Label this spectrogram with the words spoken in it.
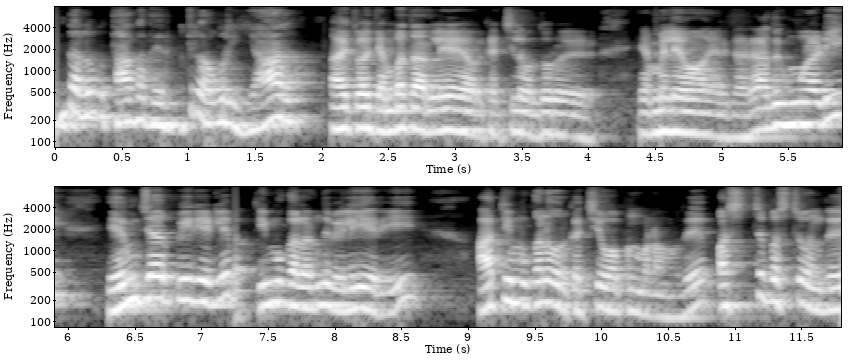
எந்த அளவுக்கு தாக்கத்தை ஏற்படுத்தி அவர் யார்? ஆயிரத்தி தொள்ளாயிரத்தி எண்பத்தாறுலேயே அவர் கட்சியில் வந்து ஒரு எம்எல்ஏவாக இருக்கார். அதுக்கு முன்னாடி எம்ஜிஆர் பீரியட்லேயே திமுகலேருந்து வெளியேறி அதிமுகன்னு ஒரு கட்சியை ஓப்பன் பண்ணும்போது ஃபஸ்ட்டு ஃபஸ்ட்டு வந்து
